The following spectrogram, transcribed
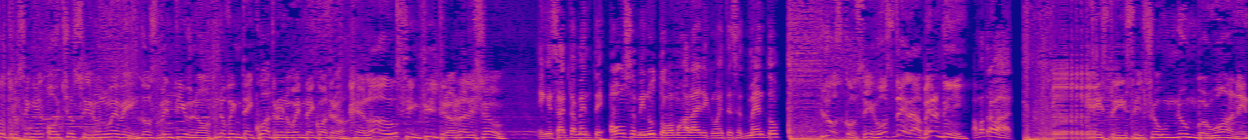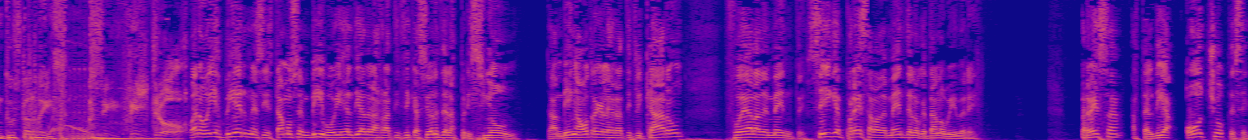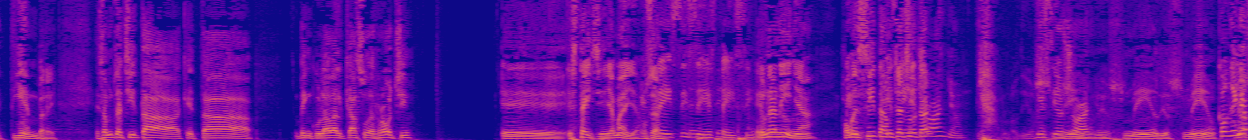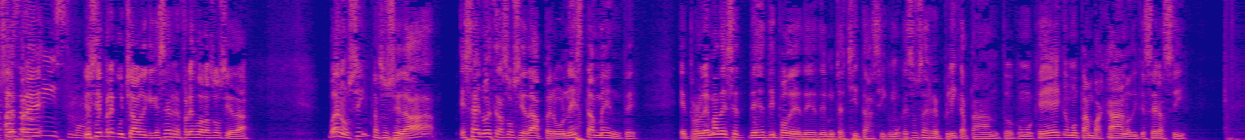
Nosotros en el 809-221-9494. Hello, Sin Filtro Radio Show. En exactamente 11 minutos vamos al aire con este segmento. Los consejos de la Bernie. Vamos a trabajar. Este es el show number one en tus tardes. Sin filtro. Bueno, hoy es viernes y estamos en vivo. Hoy es el día de las ratificaciones de la prisión. También a otra que le ratificaron fue a la demente. Sigue presa la demente en lo que están los víveres. Presa hasta el día 8 de septiembre. Esa muchachita que está vinculada al caso de Rochi, eh, Stacy se llama ella. O sea, Stacy, sí, Stacy. es una niña, jovencita, 18 muchachita. años. Diablo, Dios 18 mío, años. Dios mío, Dios mío. Con ella Yo pasa siempre- lo mismo. Yo siempre he escuchado de que ese es el reflejo de la sociedad. Bueno, sí, la sociedad, esa es nuestra sociedad, pero honestamente, el problema de ese, de ese tipo de, de- de muchachitas así, como que eso se replica tanto, como que es como tan bacano de que ser así.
